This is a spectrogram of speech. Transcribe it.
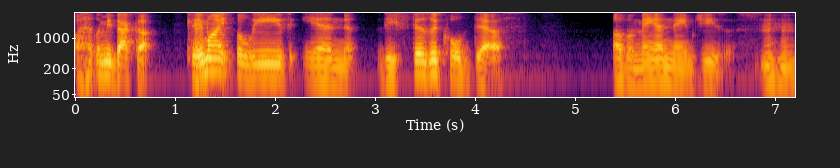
let me back up. They might believe in the physical death of a man named Jesus. Mm-hmm.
